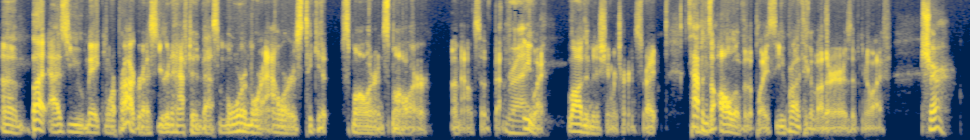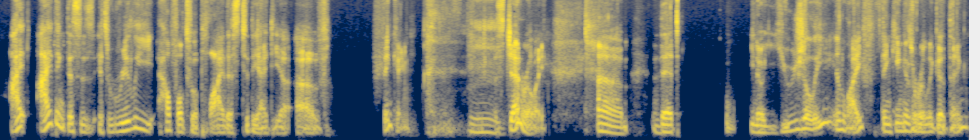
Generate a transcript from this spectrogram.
Um, but as you make more progress, you're going to have to invest more and more hours to get smaller and smaller amounts of benefit. Right. Anyway, law of diminishing returns, right? This happens all over the place. You probably think of other areas of your life. Sure. I, I think this is it's really helpful to apply this to the idea of thinking Mm. just generally um, that you know usually in life thinking is a really good thing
